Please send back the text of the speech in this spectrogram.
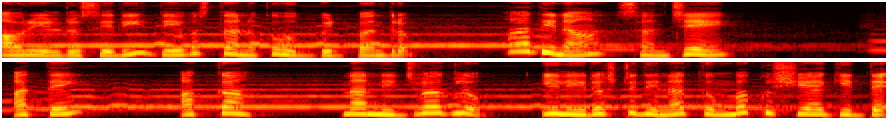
ಅವರೆಲ್ಲರೂ ಸೇರಿ ದೇವಸ್ಥಾನಕ್ಕೂ ಹೋಗ್ಬಿಟ್ಟು ಬಂದ್ರು. ಆ ದಿನ ಸಂಜೆ. ಅತ್ತೆ, ಅಕ್ಕ ನಾನು ನಿಜವಾಗ್ಲೂ ಇಲ್ಲಿ ಇರೋಷ್ಟು ದಿನ ತುಂಬಾ ಖುಷಿಯಾಗಿದ್ದೆ.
